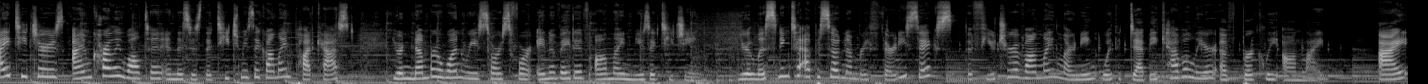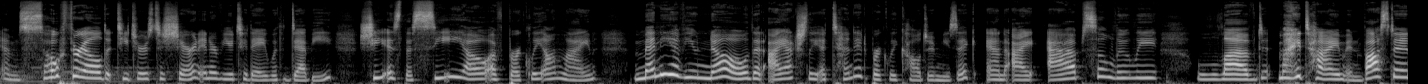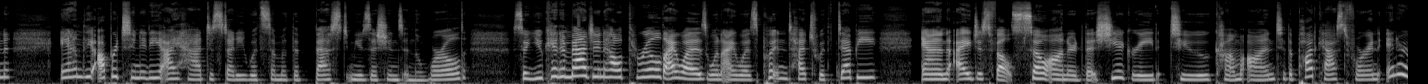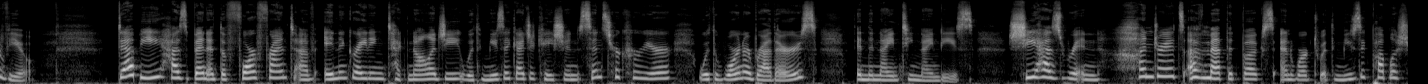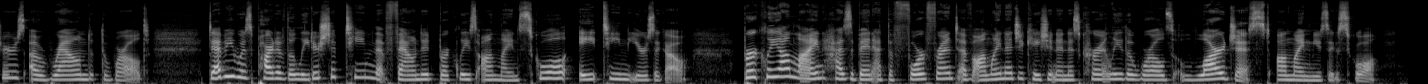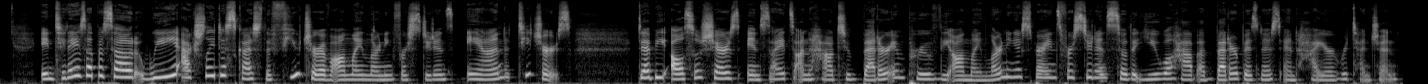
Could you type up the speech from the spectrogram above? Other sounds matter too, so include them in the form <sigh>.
Hi, teachers. I'm Carly Walton, and this is the Teach Music Online podcast, your number one resource for innovative online music teaching. You're listening to episode number 36 The Future of Online Learning with Debbie Cavalier of Berklee Online. I am so thrilled, teachers, to share an interview today with Debbie. She is the CEO of Berklee Online. Many of you know that I actually attended Berklee College of Music, and I absolutely loved <laughs> my time in Boston and the opportunity I had to study with some of the best musicians in the world. So you can imagine how thrilled I was when I was put in touch with Debbie, and I just felt so honored that she agreed to come on to the podcast for an interview. Debbie has been at the forefront of integrating technology with music education since her career with Warner Brothers in the 1990s. She has written hundreds of method books and worked with music publishers around the world. Debbie was part of the leadership team that founded Berklee's online school 18 years ago. Berklee Online has been at the forefront of online education and is currently the world's largest online music school. In today's episode, we actually discuss the future of online learning for students and teachers. Debbie also shares insights on how to better improve the online learning experience for students so that you will have a better business and higher retention.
